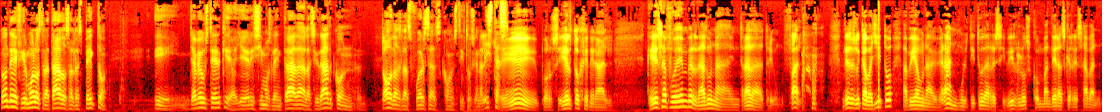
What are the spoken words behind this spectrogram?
donde firmó los tratados al respecto. Y ya ve usted que ayer hicimos la entrada a la ciudad con todas las fuerzas constitucionalistas. Sí, por cierto, general, que esa fue en verdad una entrada triunfal. Desde el caballito había una gran multitud a recibirlos con banderas que rezaban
